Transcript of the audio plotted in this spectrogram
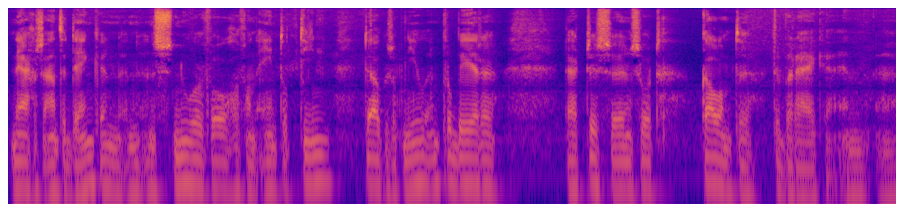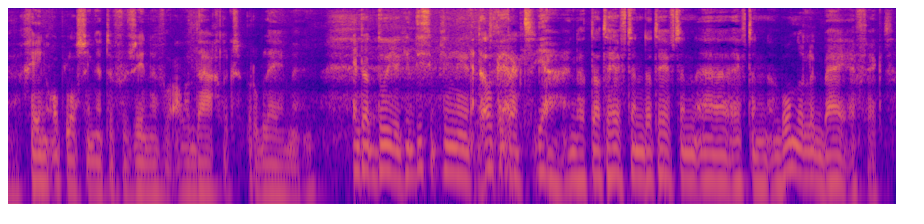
nergens aan te denken. Een, een snoer volgen van 1 tot 10, telkens opnieuw. En proberen daartussen een soort kalmte te bereiken. En eh, geen oplossingen te verzinnen voor alle dagelijkse problemen. En dat doe je gedisciplineerd dat elke werkt, dag. ja. En dat, dat heeft een, dat heeft een, eh, heeft een wonderlijk bijeffect.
